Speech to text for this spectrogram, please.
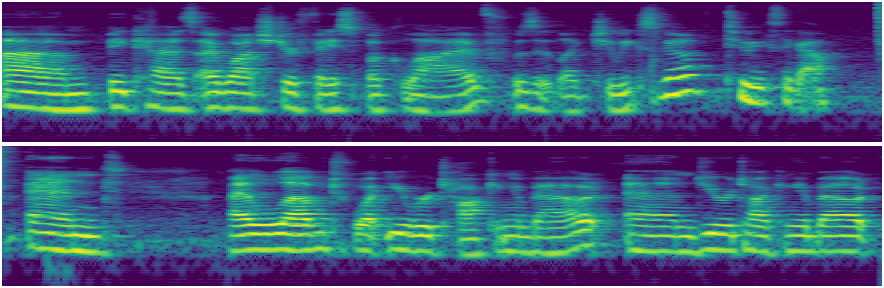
um, because I watched your Facebook Live. Was it like two weeks ago? Two weeks ago. And I loved what you were talking about, and you were talking about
